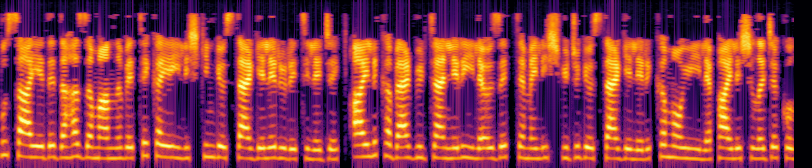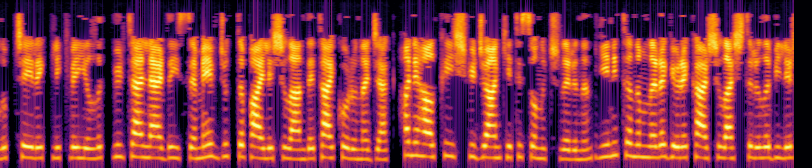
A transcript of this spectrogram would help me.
Bu sayede daha zamanlı ve tek aya ilişkin göstergeler üretilecek. Aylık haber bültenleri ile özet temel iş gücü göstergeleri kamuoyu ile paylaşılacak olup çeyreklik ve yıllık bültenlerde ise mevcutta paylaşılan detay korunacak. Hani halkı iş gücü anketi sonuçlarının yeni tanımlara göre karşılaştırılabilir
